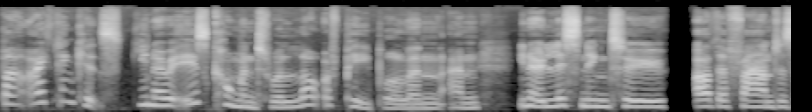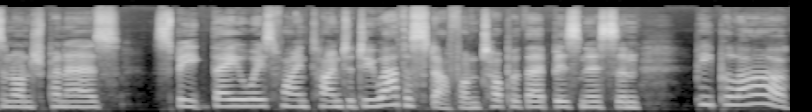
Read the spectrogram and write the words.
but I think it's you know it is common to a lot of people, and and you know listening to other founders and entrepreneurs speak, they always find time to do other stuff on top of their business, and people are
